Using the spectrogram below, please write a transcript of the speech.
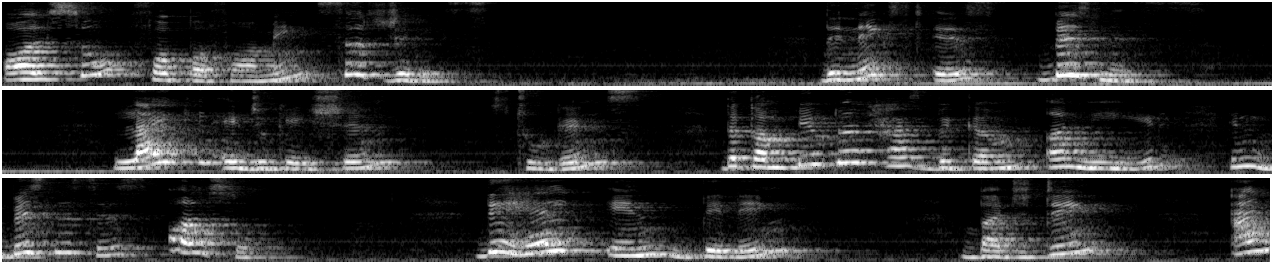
also for performing surgeries. The next is business. Like in education, students, the computer has become a need in businesses also. They help in billing, budgeting and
